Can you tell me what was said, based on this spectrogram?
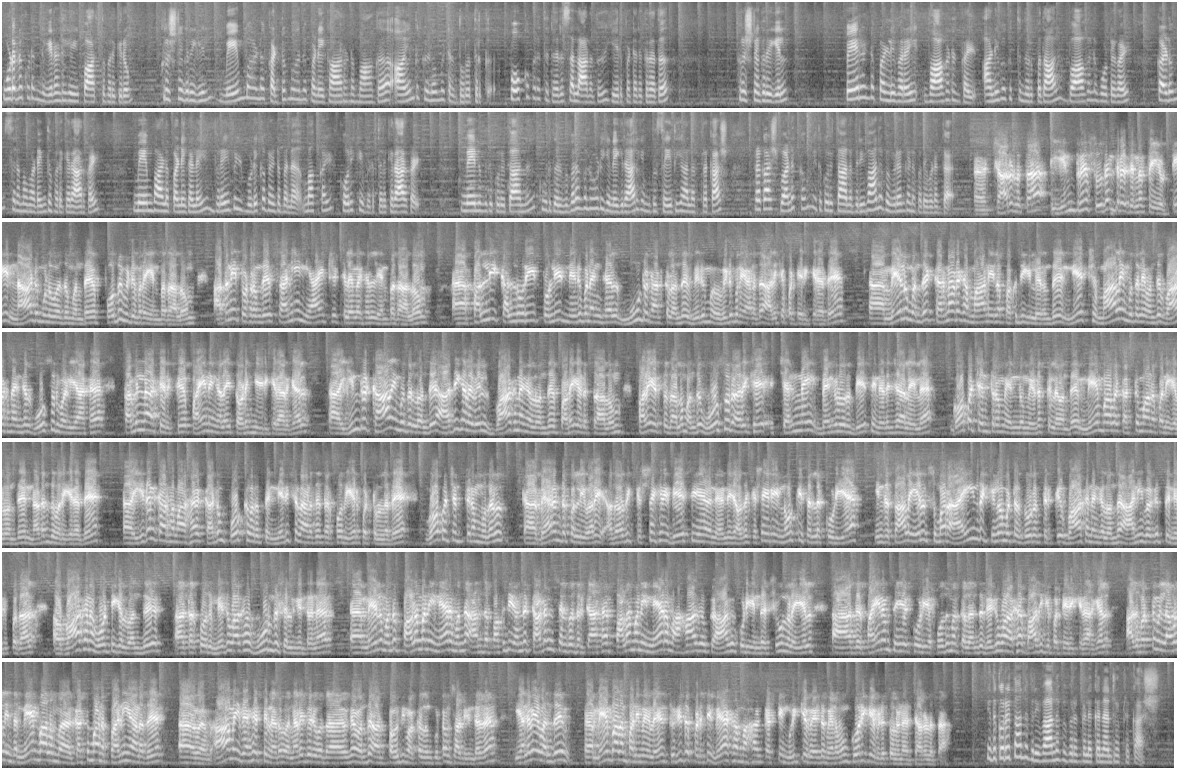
உடனுக்குடன் நேரலையை பார்த்து வருகிறோம். கிருஷ்ணகிரியில் மேம்பால கட்டுமான பணி காரணமாக ஐந்து கிலோமீட்டர் தூரத்திற்கு போக்குவரத்து நெரிசலானது ஏற்பட்டிருக்கிறது. கிருஷ்ணகிரியில் பேரண்டப்பள்ளி வரை வாகனங்கள் அணிவகுத்து நிற்பதால் வாகன ஓட்டிகள் கடும் சிரமமடைந்து வருகிறார்கள். மேம்பால பணிகளை விரைவில் முடிக்க வேண்டுமென மக்கள் கோரிக்கை விடுத்திருக்கிறார்கள். மேலும் இது குறித்தான கூடுதல் விவரங்களோடு இணைகிறார் எமது செய்தியாளர் பிரகாஷ். பிரகாஷ் வணக்கம். இது குறித்தான விரிவான விவரங்களை பதிவிடுங்க. சாருலதா இன்று சுதந்திர தினத்தையொட்டி நாடு முழுவதும் வந்து பொது விடுமுறை என்பதாலும் அதனைத் தொடர்ந்து சனி ஞாயிற்றுக்கிழமைகள் என்பதாலும் பள்ளி கல்லூரி தொழில் நிறுவனங்கள் மூன்று நாட்கள் வந்து விடுமுறையானது அளிக்கப்பட்டிருக்கிறது. மேலும் வந்து கர்நாடக மாநில பகுதியிலிருந்து நேற்று மாலை முதலே வந்து வாகனங்கள் ஓசூர் வழியாக தமிழ்நாட்டிற்கு பயணங்களை தொடங்கி இருக்கிறார்கள். இன்று காலை முதல் வந்து அதிக அளவில் வாகனங்கள் வந்து படையெடுத்தாலும் படையெடுத்ததாலும் வந்து ஓசூர் அருகே சென்னை பெங்களூரு தேசிய நெடுஞ்சாலையில கோபச்சந்திரம் என்னும் இடத்துல வந்து மேம்பால கட்டுமான பணிகள் வந்து நடந்து வருகிறது. இதன் காரணமாக கடும் போக்குவரத்து நெரிசலானது தற்போது ஏற்பட்டுள்ளது. கோபச்சித்திரம் முதல் பேரண்டப்பள்ளி வரை அதாவது கிருஷ்ணகிரி தேசிய அதாவது கிருஷ்ணகிரியை நோக்கி செல்லக்கூடிய இந்த சாலையில் சுமார் ஐந்து கிலோமீட்டர் தூரத்திற்கு வாகனங்கள் வந்து அணிவகுத்து நிற்பதால் வாகன ஓட்டிகள் வந்து தற்போது மெதுவாக ஊர்ந்து செல்கின்றனர். மேலும் வந்து பல மணி நேரம் வந்து அந்த பகுதியை வந்து கடன் செல்வதற்காக பல மணி நேரம் ஆக ஆகக்கூடிய இந்த சூழ்நிலையில் அது பயணம் செய்யக்கூடிய பொதுமக்கள் வந்து வெகுவாக பாதிக்கப்பட்டிருக்கிறார்கள். அது மட்டும் இல்லாமல் இந்த மேம்பாலம் கட்டுமான பணியானது ஆமை வேகத்தில் நட- நடைபெறுவதாக வந்து அப்பகுதி பகுதி மக்களும் குற்றம் சாட்டுகின்றனர். எனவே வந்து மேம்பாலம் பணிகளை துரிதப்படுத்தி வேகமாக கட்டி முடிக்க வேண்டும் எனவும் கோரிக்கை விடுத்துள்ளனர் சாருலதா. இது குறித்தான விரிவான விவரங்களுக்கு நன்றி பிரகாஷ்.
